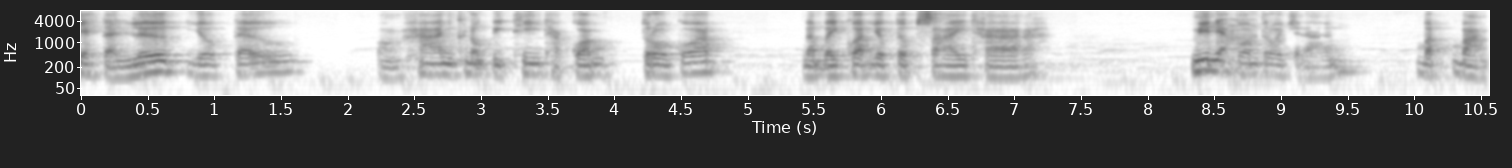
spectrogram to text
ចេះតែលើកយកទៅបង្ហាញក្នុងពិធីថាគាត់ទ្រគាត់ ដើម្បីគាត់យកទៅផ្សាយថា មានអ្នកគ្រប់គ្រងច្រើនបិទបាំង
